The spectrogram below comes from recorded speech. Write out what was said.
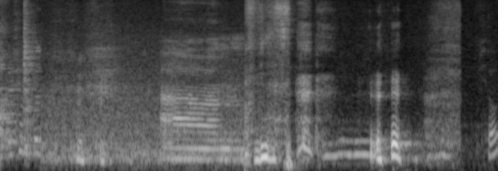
при чем тут... Все?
